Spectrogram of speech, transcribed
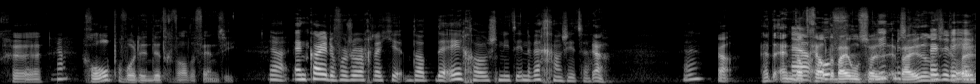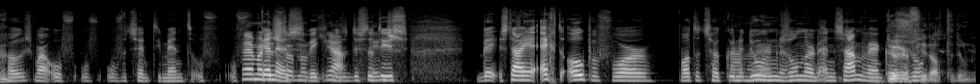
ge- Ja. geholpen worden, in dit geval Defensie. Ja, en kan je ervoor zorgen dat, je, dat de ego's niet in de weg gaan zitten? Ja. Hè? Ja, en Ja, dat geldt er bij ons. zo- Niet bij hun, per se de ego's, maar of, of, of het sentiment of, of maar dus kennis. dat- weet je? ja, dus dat eens. is, sta je echt open voor wat het zou kunnen doen zonder ja. en samenwerken. Durf zon- je dat te doen?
